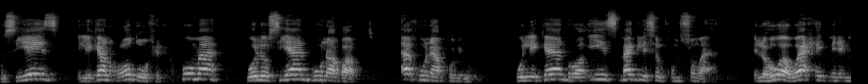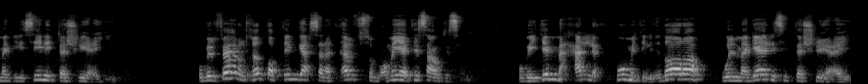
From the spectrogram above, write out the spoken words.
وسييز اللي كان عضو في الحكومة ولوسيان بونابرت أخو نابليون واللي كان رئيس مجلس ال 500 اللي هو واحد من المجلسين التشريعيين. وبالفعل الخطة بتنجح سنة 1799 وبيتم حل حكومة الإدارة والمجالس التشريعية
